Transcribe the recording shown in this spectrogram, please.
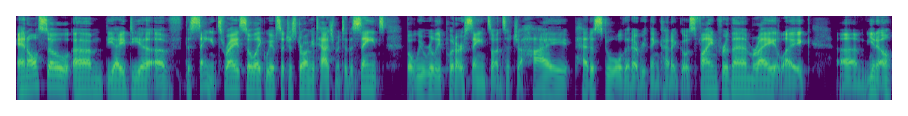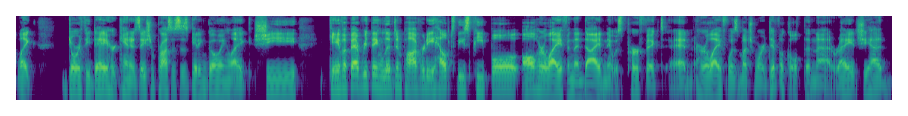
and also um, the idea of the saints right? So like we have such a strong attachment to the saints but we really put our saints on such a high pedestal that everything kind of goes fine for them right? Like um, you know like Dorothy Day, her canonization process is getting going. Like she gave up everything, lived in poverty, helped these people all her life, and then died, and it was perfect. And her life was much more difficult than that, right? She had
